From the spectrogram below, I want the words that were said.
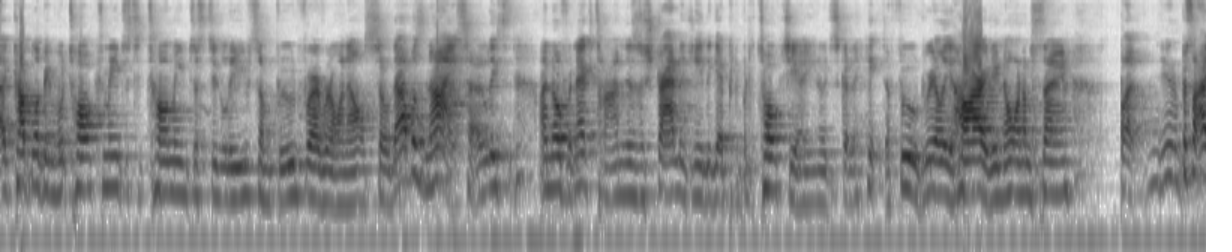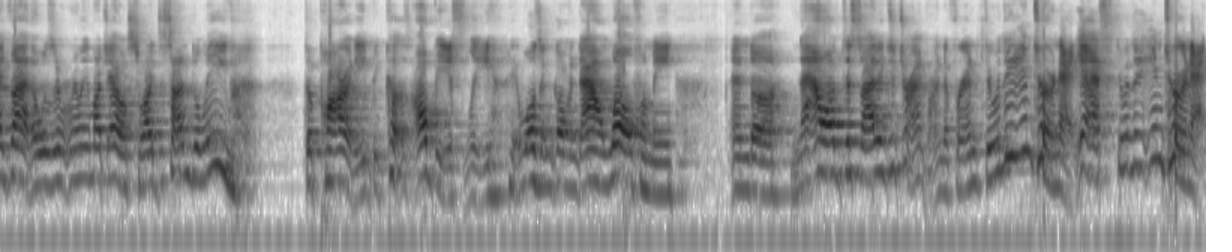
a couple of people talked to me just to tell me just to leave some food for everyone else. So that was nice. At least I know for next time there's a strategy to get people to talk to you. You know, just gonna hit the food really hard. You know what I'm saying? But you know, besides that, there wasn't really much else. So I decided to leave the party because obviously it wasn't going down well for me. And uh, now I've decided to try and find a friend through the internet. Yes, through the internet.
